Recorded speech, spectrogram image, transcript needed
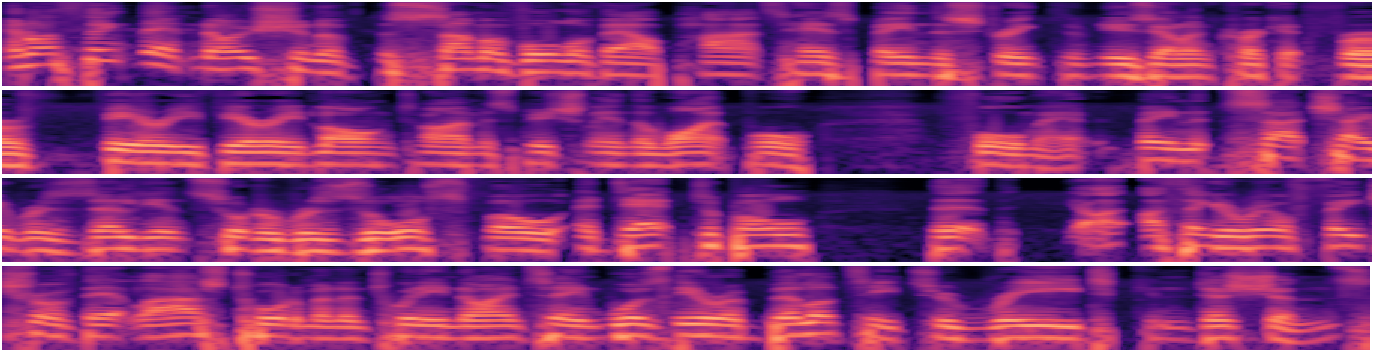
And I think that notion of the sum of all of our parts has been the strength of New Zealand cricket for a very, very long time, especially in the white ball format. Been such a resilient, sort of resourceful, adaptable. The, I think a real feature of that last tournament in 2019 was their ability to read conditions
